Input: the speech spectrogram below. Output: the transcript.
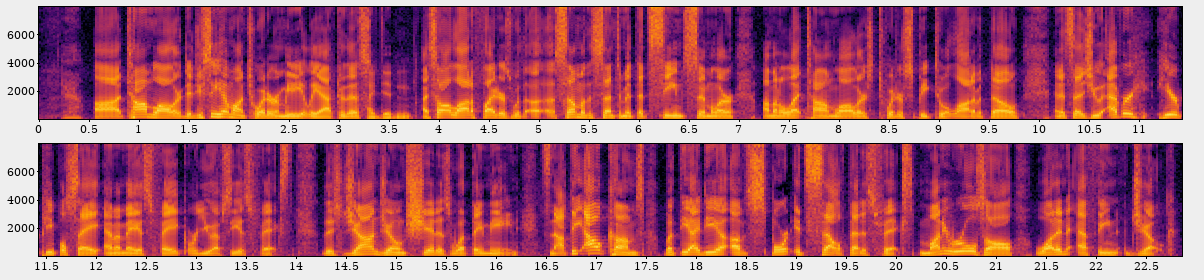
Uh, Tom Lawlor, did you see him on Twitter immediately after this? I didn't. I saw a lot of fighters with uh, uh, some of the sentiment that seems similar. I'm going to let Tom Lawlor's Twitter speak to a lot of it, though. And it says, You ever hear people say MMA is fake or UFC is fixed? This Jon Jones shit is what they mean. It's not the outcomes, but the idea of sport itself that is fixed. Money rules all. What an effing joke.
